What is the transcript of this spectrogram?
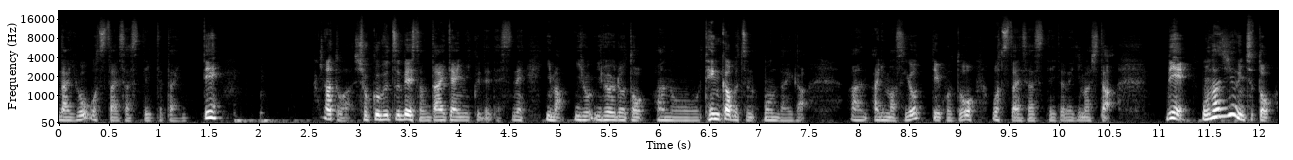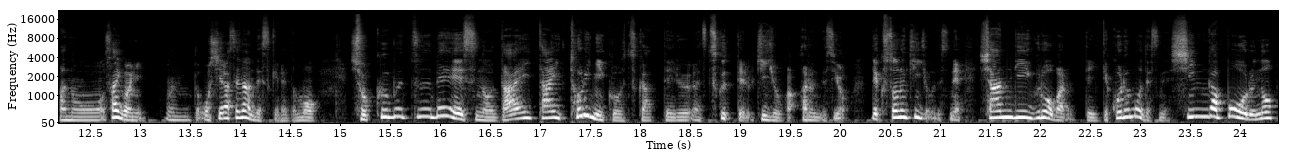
内容をお伝えさせていただいてあとは植物ベースの代替肉でですね、今いろいろと、あの添加物の問題がありますよっていうことをお伝えさせていただきました。で、同じようにちょっと、あの最後に、うんと、お知らせなんですけれども、植物ベースの代替鶏肉を使っている、作ってる企業があるんですよ。で、その企業ですね、シャンディグローバルって言って、これもですね、シンガポールの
